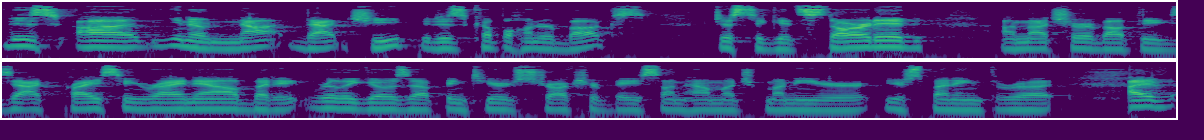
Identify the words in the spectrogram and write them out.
It is uh, you know not that cheap. It is a couple hundred bucks just to get started. I'm not sure about the exact pricing right now, but it really goes up in tiered structure based on how much money you're you're spending through it. I've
